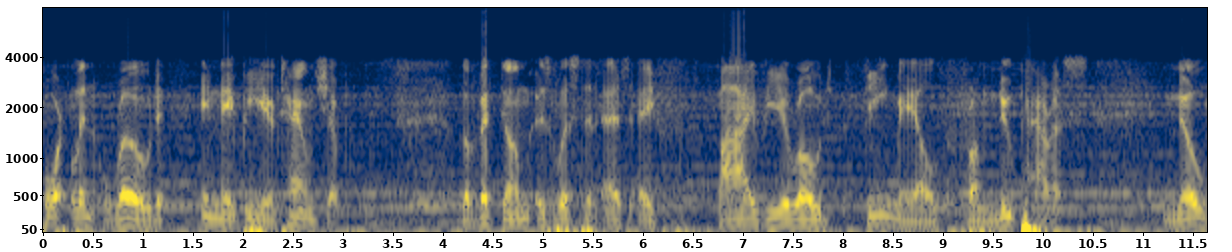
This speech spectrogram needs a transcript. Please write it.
Cortland Road in Napier Township. The victim is listed as a five year old female from New Paris. No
